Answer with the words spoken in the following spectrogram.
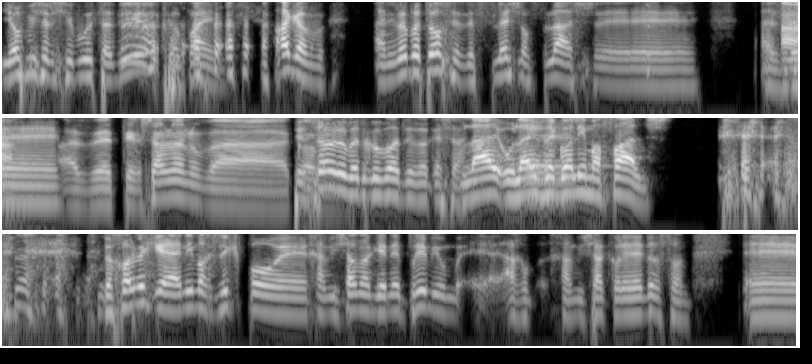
יופי של שיבוץ אדיר, כפיים. אגב, אני לא בטוח שזה פלאש או פלאש, אז אה, אה, אז תרשום לנו בקומנט. תרשום לנו בתגובות בבקשה. אולי, אולי זה גול עם הפלש. בכל מקרה, אני מחזיק פה אה, חמישה מגני פרימיום, אר- חמישה כולל אדרסון. אה,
